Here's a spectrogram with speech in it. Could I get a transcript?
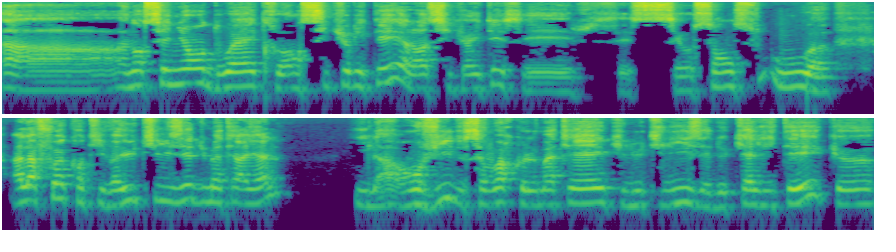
Euh, un enseignant doit être en sécurité. Alors la sécurité, c'est au sens où, à la fois quand il va utiliser du matériel, il a envie de savoir que le matériel qu'il utilise est de qualité, que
